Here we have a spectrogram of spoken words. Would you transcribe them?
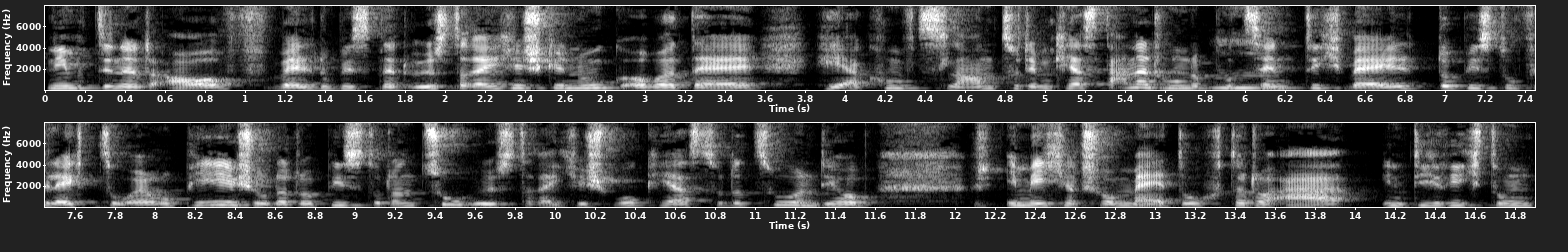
nimmt dich nicht auf, weil du bist nicht österreichisch genug, aber dein Herkunftsland, zu dem kehrst du auch nicht hundertprozentig, mhm. weil da bist du vielleicht zu europäisch oder da bist du dann zu österreichisch. Wo kehrst du dazu? Und ich hab, ich möchte halt schon meine Tochter da auch in die Richtung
